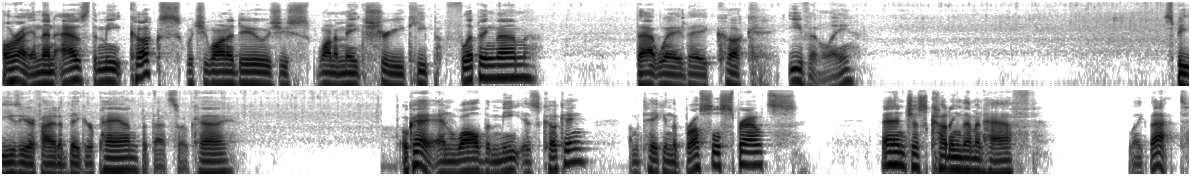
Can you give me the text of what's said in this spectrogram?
All right, and then as the meat cooks, what you want to do is you want to make sure you keep flipping them that way they cook evenly. It'd be easier if I had a bigger pan, but that's okay. Okay, and while the meat is cooking, I'm taking the Brussels sprouts and just cutting them in half like that.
